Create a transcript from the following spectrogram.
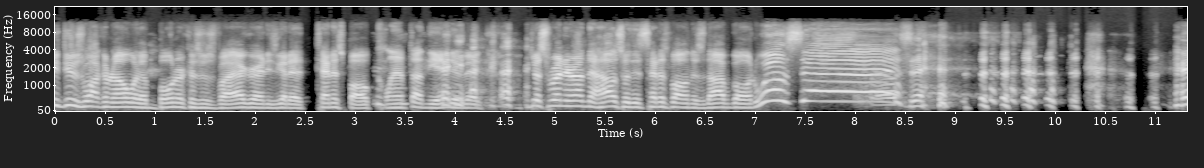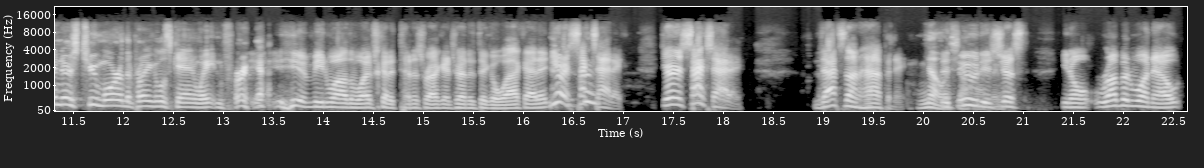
you dude's walking around with a boner because there's Viagra and he's got a tennis ball clamped on the end of it. just running around the house with his tennis ball and his knob going, Wilson! and there's two more in the Pringles can waiting for you. Yeah, meanwhile, the wife's got a tennis racket trying to take a whack at it. You're a sex addict. You're a sex addict. That's not happening. No, the dude is just, you know, rubbing one out,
